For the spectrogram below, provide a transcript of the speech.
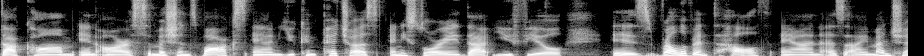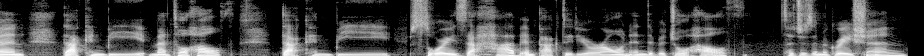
dot com in our submissions box and you can pitch us any story that you feel is relevant to health. And as I mentioned, that can be mental health, that can be stories that have impacted your own individual health, such as immigration,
